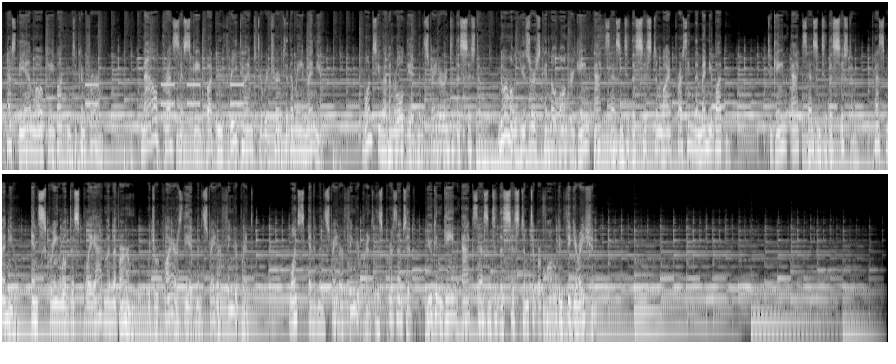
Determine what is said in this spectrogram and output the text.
Press the MOK button to confirm. Now press escape button three times to return to the main menu. Once you have enrolled the administrator into the system, normal users can no longer gain access into the system by pressing the menu button. To gain access into the system, press menu, and screen will display admin affirm, which requires the administrator fingerprint. Once administrator fingerprint is presented, you can gain access into the system to perform configuration.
